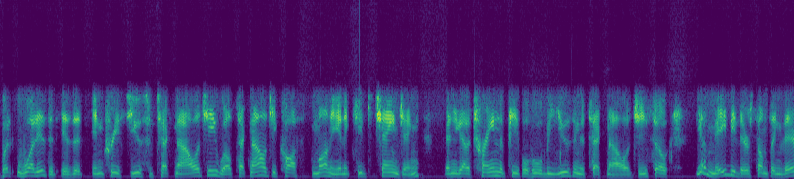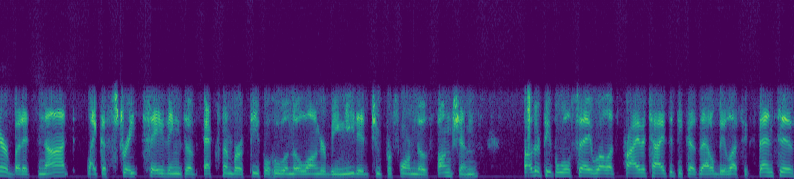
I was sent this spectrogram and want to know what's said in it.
But what is it? Is it increased use of technology? Well, technology costs money and it keeps changing, and you got to train the people who will be using the technology. So, yeah, maybe there's something there, but it's not like a straight savings of X number of people who will no longer be needed to perform those functions. Other people will say, well, let's privatize it because that'll be less expensive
